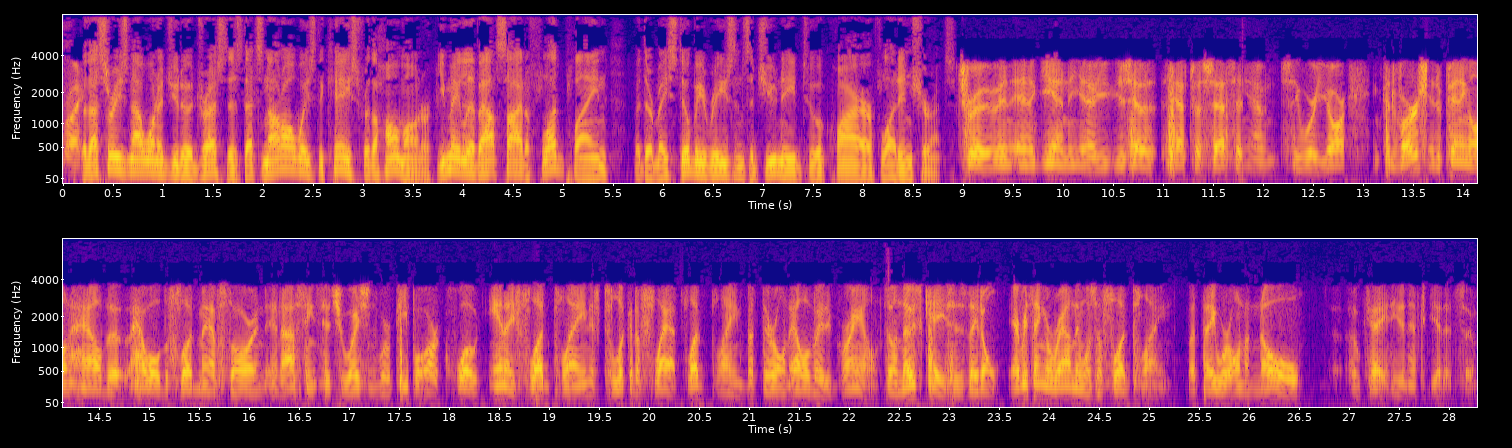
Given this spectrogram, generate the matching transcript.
Right. But that's the reason I wanted you to address this. That's not always the case for the homeowner. You may live outside a floodplain, but there may still be reasons that you need to acquire flood insurance. True, and, and again, you know, you just have to, have to assess it, you know, and see where you are. And conversely, depending on how the how old the flood maps are, and, and I've seen situations where people are quote in a floodplain, if to look at a flat floodplain, but they're on elevated ground. So in those cases, they don't. Everything around them was a floodplain, but they were on a knoll. Okay, and he didn't have to get it. So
